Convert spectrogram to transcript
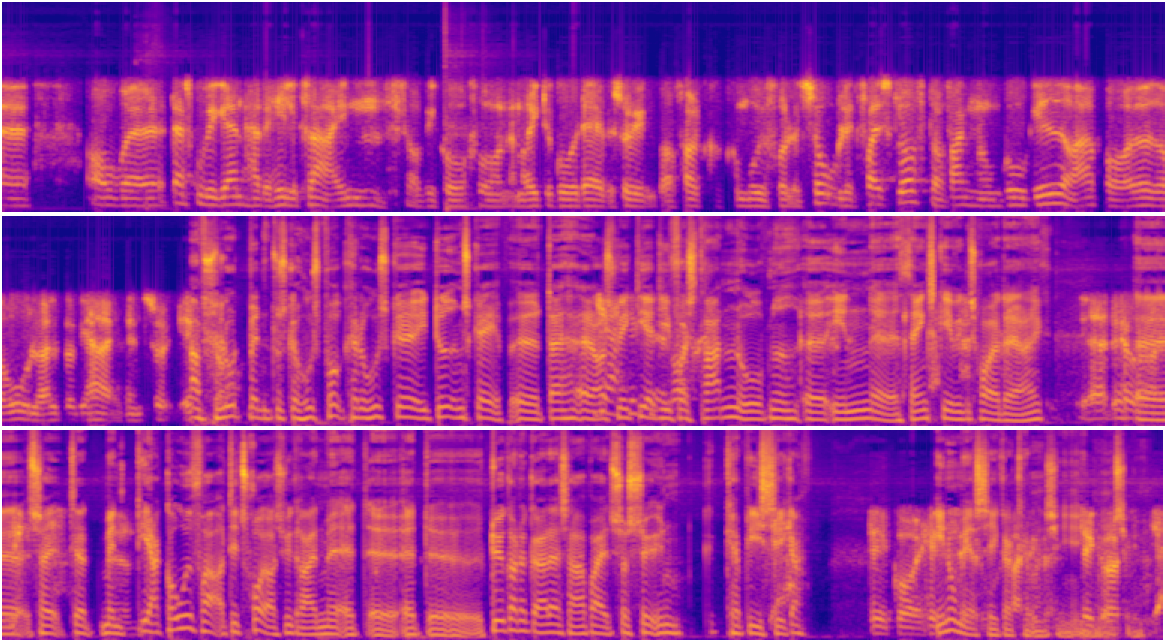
Øh, og øh, der skulle vi gerne have det hele klar inden, så vi kunne få en, en rigtig god dag ved søen, hvor folk kunne komme ud og få lidt sol, lidt frisk luft og fange nogle gode geder, op og øde og ul og alt, hvad vi har i den sø. Ikke? Absolut, men du skal huske på, kan du huske i dødenskab, øh, der er det også ja, vigtigt, at de får stranden åbnet øh, inden øh, Thanksgiving, tror jeg det er, ikke? Ja, det er jo øh, så, der, Men jeg går ud fra, og det tror jeg også, vi kan regne med, at, øh, at øh, dykkerne gør deres arbejde, så søen kan blive sikker. Ja det går helt Endnu mere sikker, kan man sige. Det gør det, ja.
